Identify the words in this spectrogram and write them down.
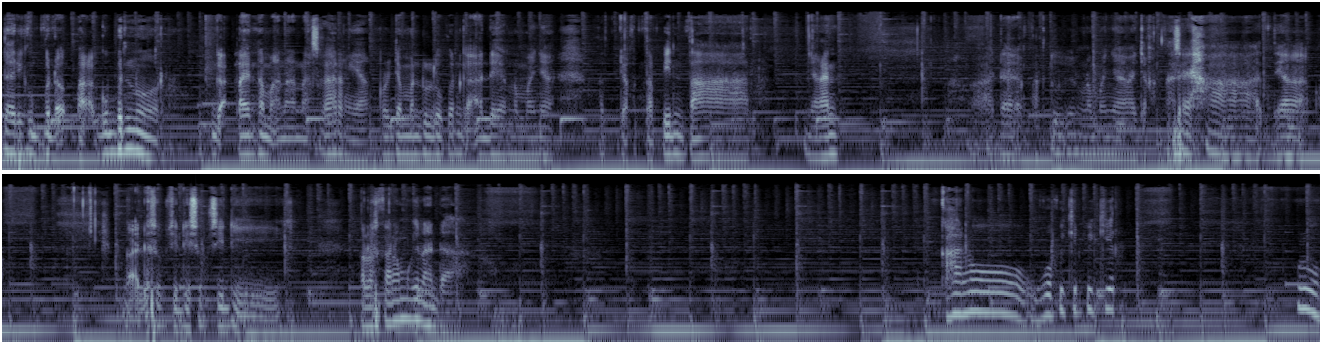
dari gubernur pak gubernur. Nggak lain sama anak-anak sekarang ya. Kalau zaman dulu kan nggak ada yang namanya Jakarta Pintar ya kan? Nggak ada kartu yang namanya Jakarta Sehat ya nggak ada subsidi-subsidi kalau sekarang mungkin ada. Kalau gue pikir-pikir lu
